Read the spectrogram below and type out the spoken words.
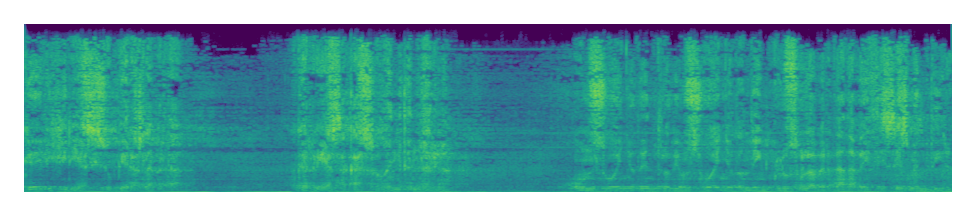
qué elegirías si supieras la verdad? ¿Querrías acaso entenderla? ¿Un sueño dentro de un sueño donde incluso la verdad a veces es mentira?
